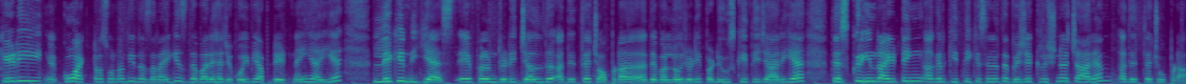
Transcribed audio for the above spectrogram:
ਕਿਹੜੀ ਕੋ ਐਕਟਰਸ ਉਹਨਾਂ ਦੀ ਨਜ਼ਰ ਆਏਗੀ, ਇਸ ਦੇ ਬਾਰੇ ਹਜੇ ਕੋਈ ਵੀ ਅਪਡੇਟ ਨਹੀਂ ਆਈ ਹੈ। ਲੇਕਿਨ ਯੈਸ ਇਹ ਫਿਲਮ ਜਿਹੜੀ ਜਲਦ ਅਦਿੱਤਿਆ ਚੋਪੜਾ ਦੇ ਵੱਲੋਂ ਜਿਹੜੀ ਪ੍ਰੋਡਿਊਸ ਕੀਤੀ ਜਾ ਰਹੀ ਹੈ ਤੇ ਸਕਰੀਨ ਰਾਈਟਿੰਗ ਅਗਰ ਕੀਤੀ ਕਿਸੇ ਨੇ ਤਾਂ ਵਿਜੇ ਕ੍ਰਿਸ਼ਨਾਚਾਰਿਆ ਅਦਿੱਤਿਆ ਚੋਪੜਾ।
